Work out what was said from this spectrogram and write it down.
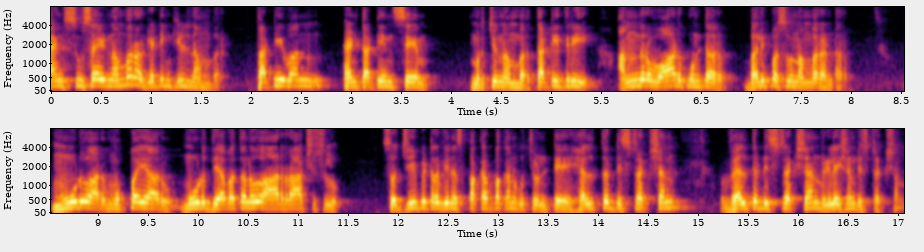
and suicide number are getting killed number. Thirty one and thirteen same. మృత్యు నంబర్ థర్టీ త్రీ. అందరూ వాడుకుంటారు. బలిపశువు నంబర్ అంటారు. మూడు ఆరు ముప్పై ఆరు మూడు దేవతలు ఆరు రాక్షసులు. సో జూపిటర్ వీనస్ పక్క పక్కన కూర్చుంటే health destruction wealth destruction relation destruction.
